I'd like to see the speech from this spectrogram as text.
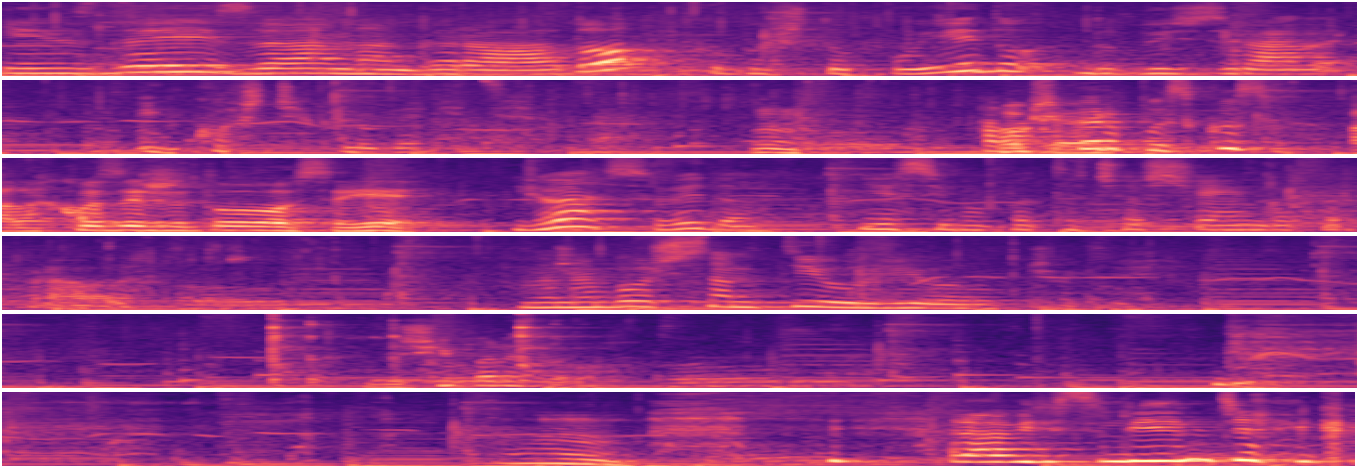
In zdaj za nagrado, ko boš to pojedel, dobiš zraven en košček lubenice. Hm. A boš okej. kar poskusil? A lahko zdaj že to se je? Ja, seveda. Jaz si bom pa ta čas še enega pripravila. Da ne boš sam ti užival. Čakaj. Diši pa res dobro. Pravi slinček.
